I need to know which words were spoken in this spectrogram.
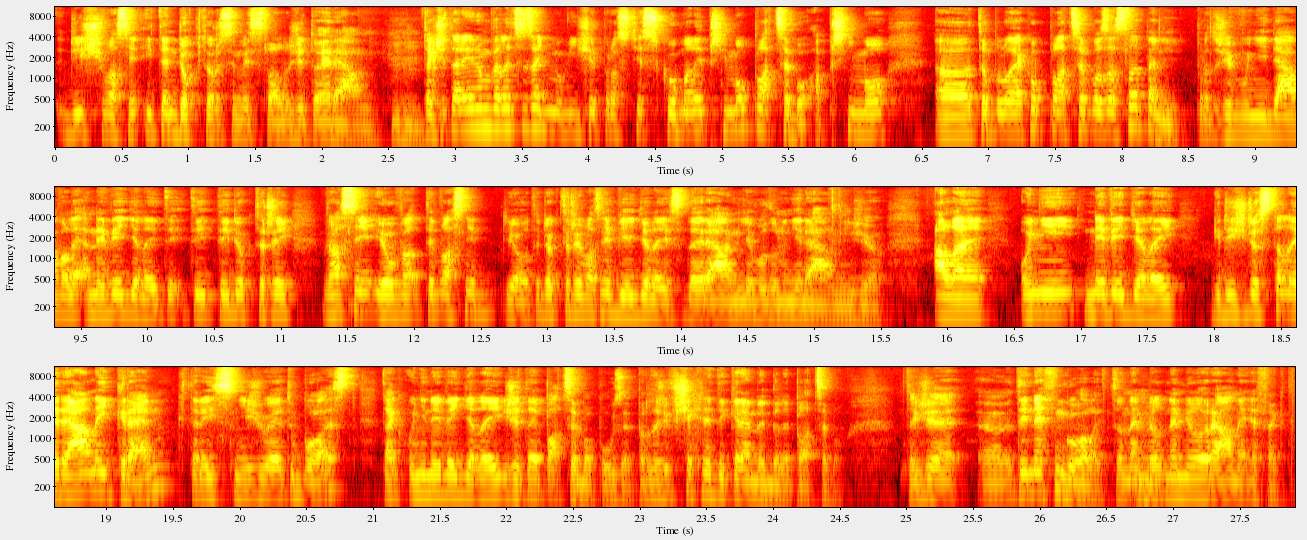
když vlastně i ten doktor si myslel, že to je reálný. Mm-hmm. Takže tady je jenom velice zajímavý, že prostě zkoumali přímo placebo a přímo uh, to bylo jako placebo zaslepený, protože oni dávali a nevěděli, ty, ty, ty doktoři vlastně, jo, ty vlastně, jo, ty doktoři vlastně věděli, jestli to je reálný nebo to není reálný, že jo. Ale oni nevěděli, když dostali reálný krém, který snižuje tu bolest, tak oni nevěděli, že to je placebo pouze, protože všechny ty krémy byly placebo. Takže uh, ty nefungovaly, to neměl, mm. nemělo reálný efekt.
